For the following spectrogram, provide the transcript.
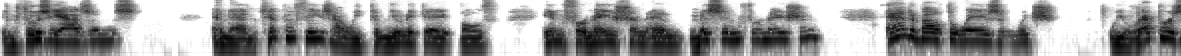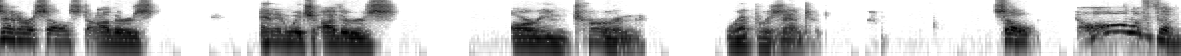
enthusiasms and antipathies, how we communicate both information and misinformation, and about the ways in which we represent ourselves to others and in which others are in turn represented. So all of the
